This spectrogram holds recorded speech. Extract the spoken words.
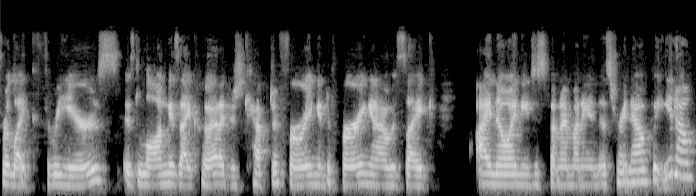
for like three years as long as I could. I just kept deferring and deferring. And I was like, I know I need to spend my money on this right now. But you know,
